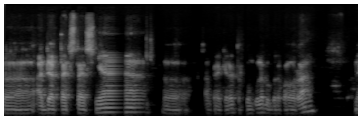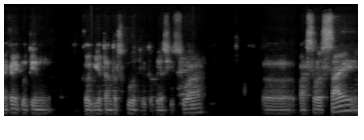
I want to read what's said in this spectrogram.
uh, ada tes-tesnya uh, sampai akhirnya terkumpullah beberapa orang. Mereka ikutin kegiatan tersebut gitu beasiswa. Uh, pas selesai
